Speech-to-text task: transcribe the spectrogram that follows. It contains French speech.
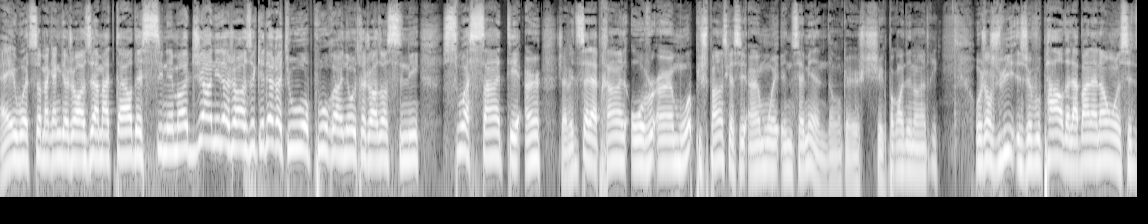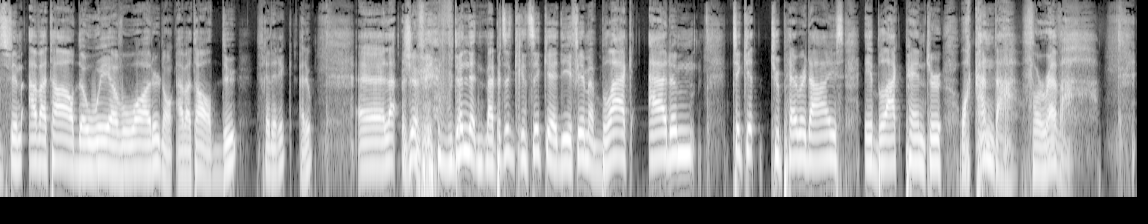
Hey, what's up ma gang de jaseux amateurs de cinéma? Johnny le jaseux qui est de retour pour un autre jason ciné 61. J'avais dit ça allait prendre over un mois, puis je pense que c'est un mois et une semaine, donc euh, je sais pas combien de m'entrer. Aujourd'hui, je vous parle de la bande-annonce du film Avatar The Way of Water, donc Avatar 2. Frédéric, allô? Euh, là, je vais vous donner ma petite critique des films Black Adam, Ticket to Paradise et Black Panther Wakanda Forever.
